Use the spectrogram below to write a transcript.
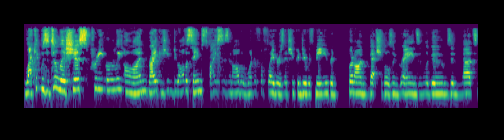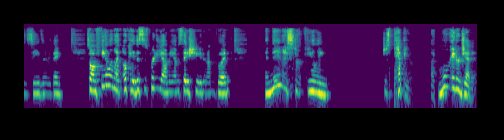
like it was delicious pretty early on, right? Because you can do all the same spices and all the wonderful flavors that you can do with meat. You can put on vegetables and grains and legumes and nuts and seeds and everything. So I'm feeling like, okay, this is pretty yummy. I'm satiated. I'm good. And then I start feeling just peppier, like more energetic,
